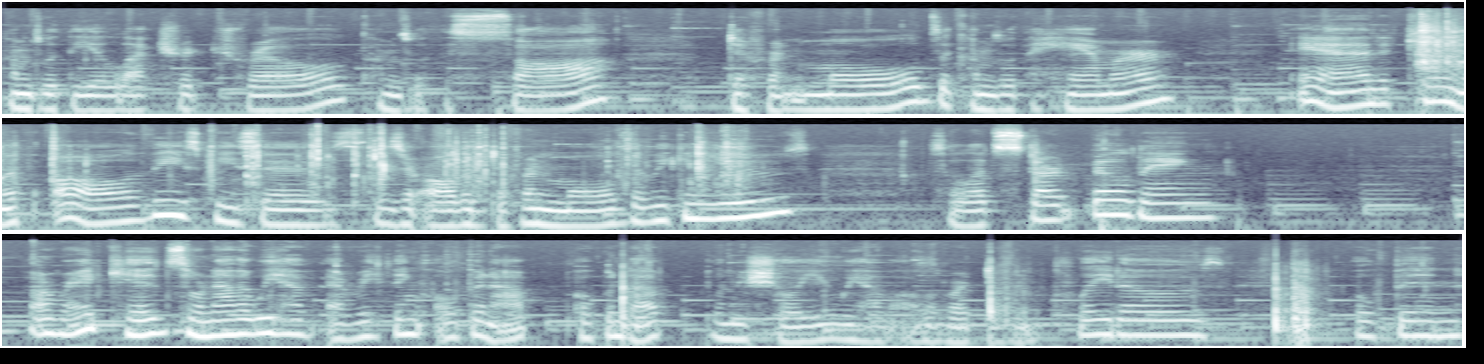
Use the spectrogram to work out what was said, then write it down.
Comes with the electric drill, comes with a saw, different molds, it comes with a hammer, and it came with all of these pieces. These are all the different molds that we can use. So let's start building. All right, kids, so now that we have everything open up, opened up, let me show you. We have all of our different Play-Dohs open.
